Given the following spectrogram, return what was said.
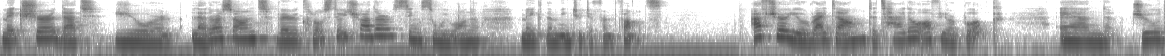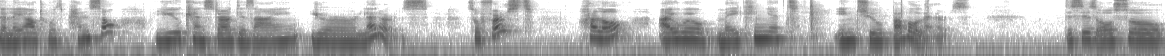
Make sure that your letters aren't very close to each other since we want to make them into different fonts. After you write down the title of your book and drew the layout with pencil, you can start designing your letters. So first, hello I will making it into bubble letters. This is also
